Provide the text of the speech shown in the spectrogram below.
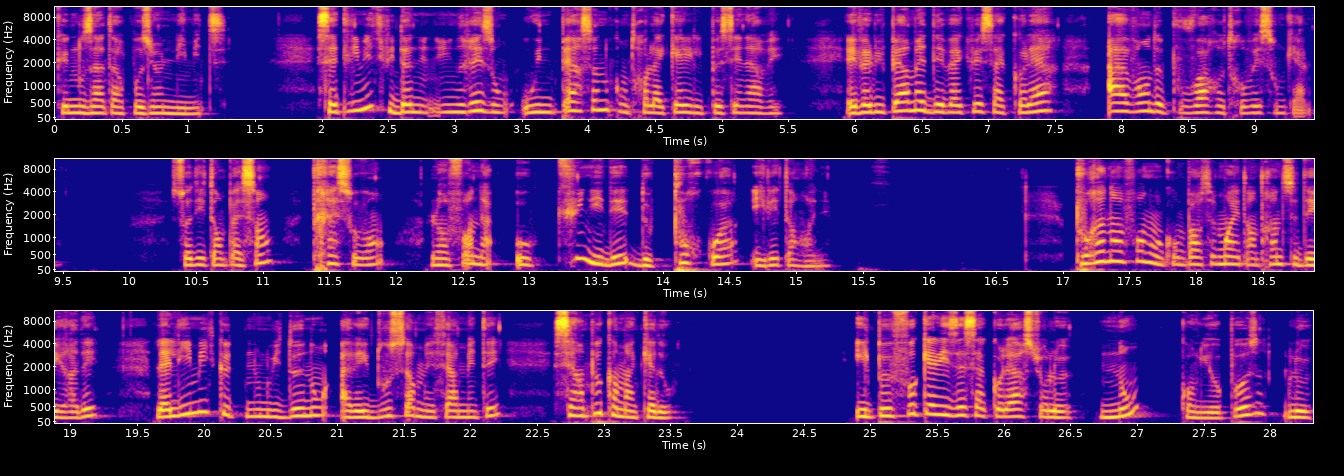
que nous interposions une limite. Cette limite lui donne une raison ou une personne contre laquelle il peut s'énerver et va lui permettre d'évacuer sa colère avant de pouvoir retrouver son calme. Soit dit en passant, très souvent, l'enfant n'a aucune idée de pourquoi il est en rogne. Pour un enfant dont le comportement est en train de se dégrader, la limite que nous lui donnons avec douceur mais fermeté, c'est un peu comme un cadeau. Il peut focaliser sa colère sur le non qu'on lui oppose, le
